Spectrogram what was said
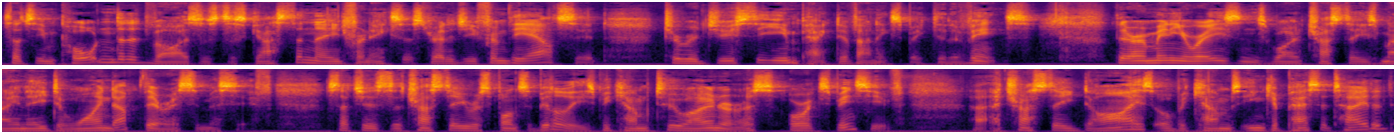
So it's important that advisors discuss the need for an exit strategy from the outset to reduce the impact of unexpected events. There are many reasons why trustees may need to wind up their SMSF, such as the trustee responsibilities become too onerous or expensive. A trustee dies or becomes incapacitated.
